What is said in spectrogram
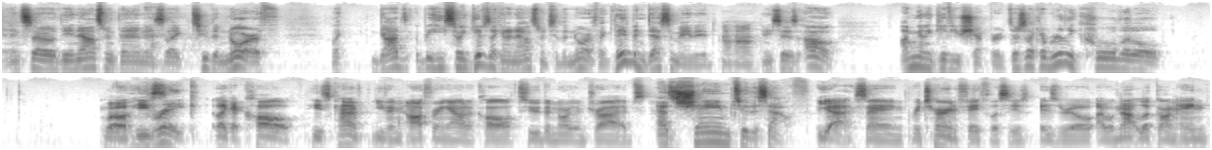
And so the announcement then is like to the north, like God's. But he so he gives like an announcement to the north, like they've been decimated, Uh-huh. and he says, "Oh, I'm gonna give you shepherds." There's like a really cool little Well, he's break like a call. He's kind of even offering out a call to the northern tribes. as shame to the south. Yeah, saying, "Return, faithless Israel. I will not look on ang-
